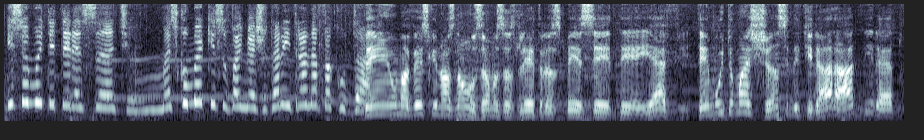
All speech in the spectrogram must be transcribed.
Isso é muito interessante, mas como é que isso vai me ajudar a entrar na faculdade? Bem, uma vez que nós não usamos as letras B, C, D e F, tem muito mais chance de tirar A direto.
